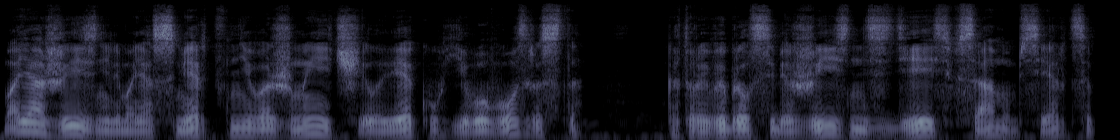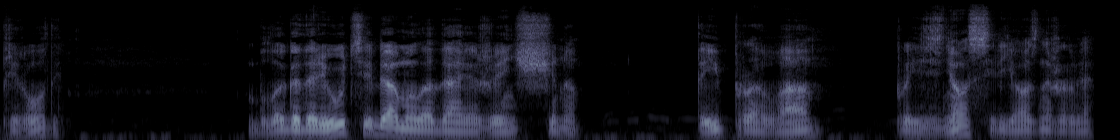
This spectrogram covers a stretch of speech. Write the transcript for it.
Моя жизнь или моя смерть не важны человеку его возраста, который выбрал себе жизнь здесь, в самом сердце природы. Благодарю тебя, молодая женщина. Ты права, — произнес серьезно Жерве.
